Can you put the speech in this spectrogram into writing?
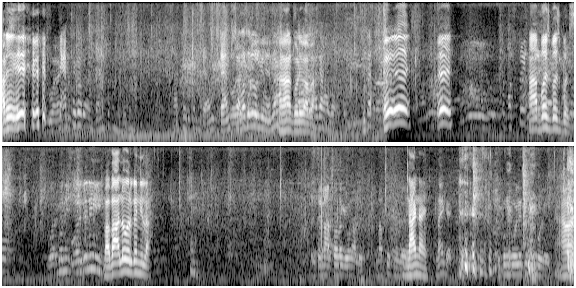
अरे. हा गोळे बाबा. ए, ए, ए. हा बस बस बस. बाबा आलो वर्गणीला. ते नाचवाला घेऊन आलो. नाचतेच नाही नाही. काय? तू पण गोळे तू पण गोळे. हा. भाव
